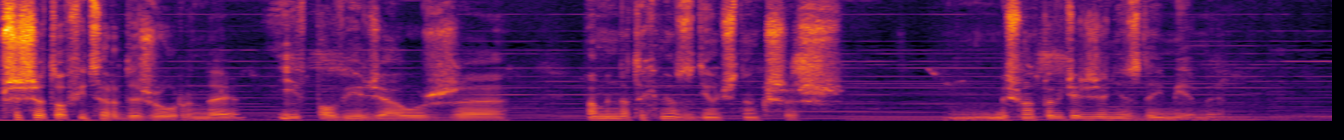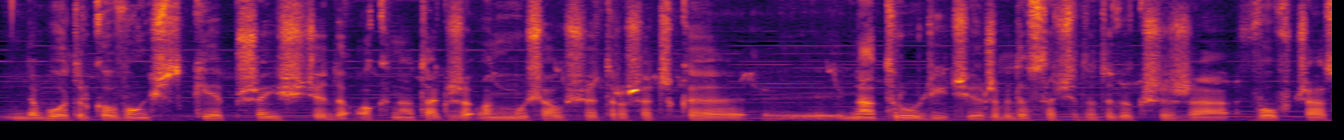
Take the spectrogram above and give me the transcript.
Przyszedł oficer dyżurny i powiedział, że mamy natychmiast zdjąć ten krzyż. Myśmy odpowiedzieli, że nie zdejmiemy. No było tylko wąskie przejście do okna, tak że on musiał się troszeczkę y, natrudzić, żeby dostać się do tego krzyża. Wówczas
